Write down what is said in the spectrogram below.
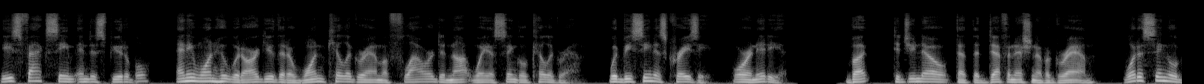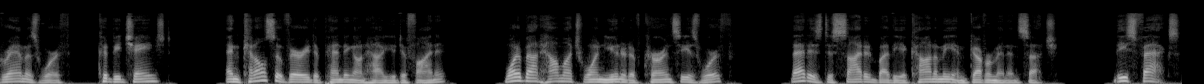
these facts seem indisputable. Anyone who would argue that a 1 kilogram of flour did not weigh a single kilogram would be seen as crazy, or an idiot. But, did you know that the definition of a gram, what a single gram is worth, could be changed? And can also vary depending on how you define it? What about how much one unit of currency is worth? That is decided by the economy and government and such. These facts,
